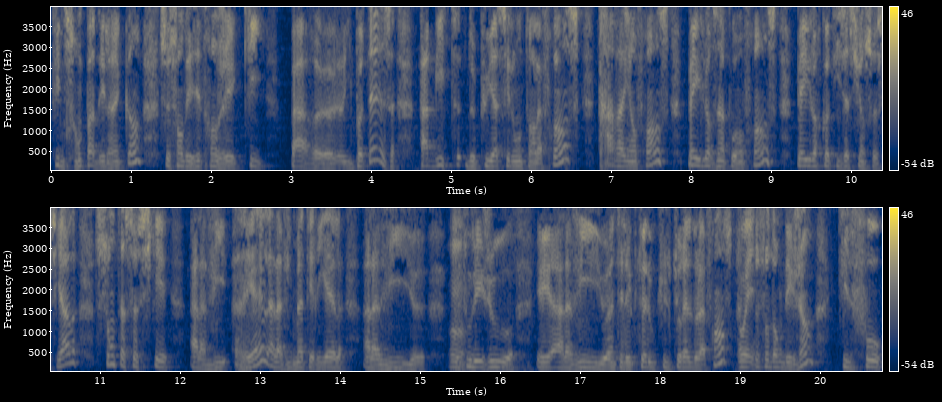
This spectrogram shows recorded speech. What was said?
qui ne sont pas délinquants. Ce sont des étrangers qui par euh, hypothèse, habitent depuis assez longtemps la France, travaillent en France, payent leurs impôts en France, payent leurs cotisations sociales, sont associés à la vie réelle, à la vie matérielle, à la vie euh, de hmm. tous les jours et à la vie euh, intellectuelle ou culturelle de la France. Ce sont donc des gens qu'il faut,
